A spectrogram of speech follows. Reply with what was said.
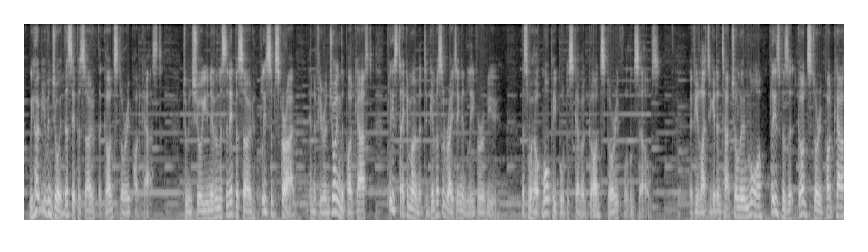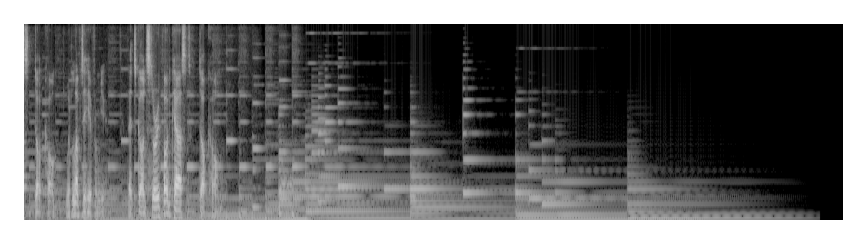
We hope you've enjoyed this episode of the God Story Podcast. To ensure you never miss an episode, please subscribe, and if you're enjoying the podcast, please take a moment to give us a rating and leave a review. This will help more people discover God's story for themselves. If you'd like to get in touch or learn more, please visit godstorypodcast.com. We'd love to hear from you. That's godstorypodcast.com.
